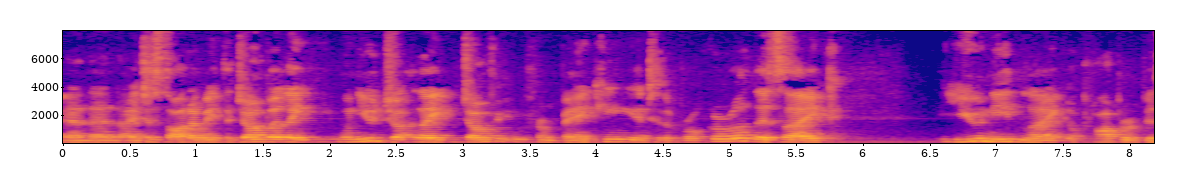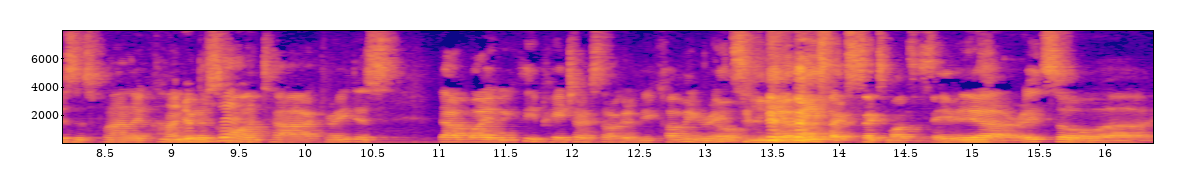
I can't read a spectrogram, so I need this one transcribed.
and then I just thought I'd make the jump. But like when you ju- like jumping from banking into the broker world, it's like you need like a proper business plan, like who you're going to contact, right? This that biweekly paycheck's not going to be coming, right? No, you need at least like six months of savings. Yeah, right. So uh,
